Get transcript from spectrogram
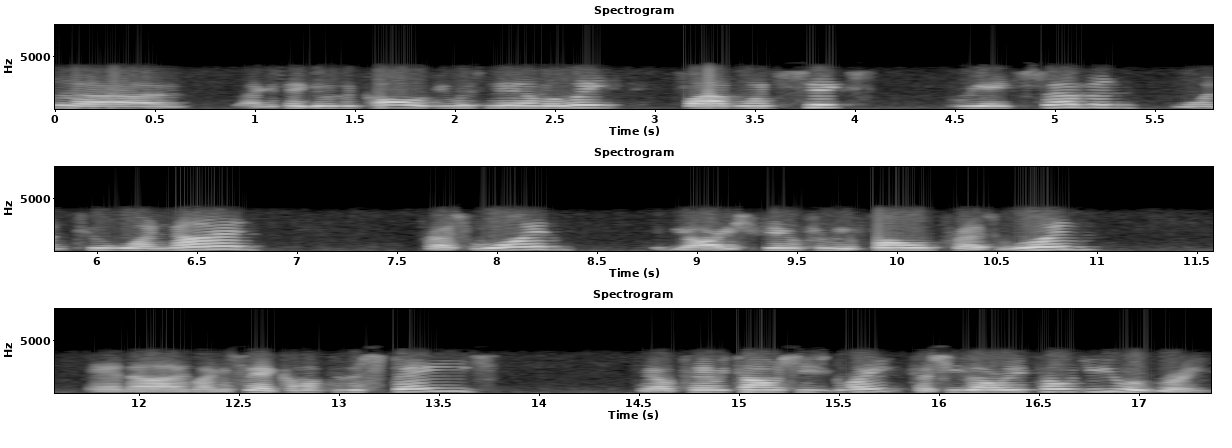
Uh, like I said, give us a call if you're listening on the link. Five one six three eight seven one two one nine. Press one. If you're already streaming from your phone, press one. And uh, like I said, come up to the stage. Tell Tammy Thomas she's great because she's already told you you were great.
